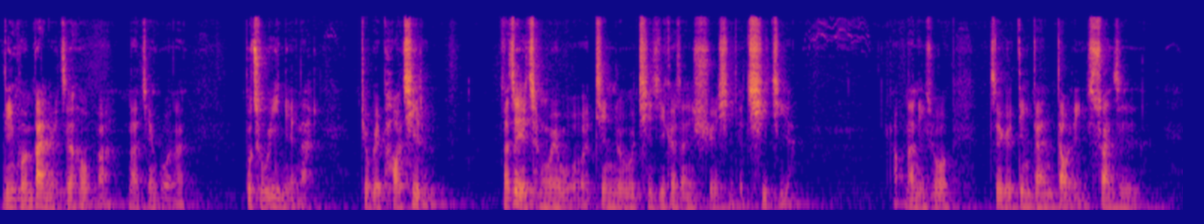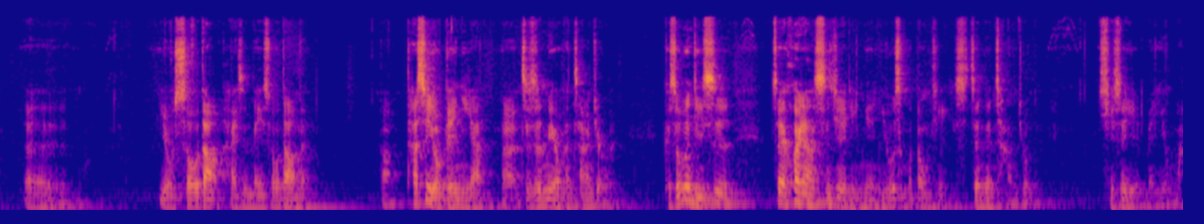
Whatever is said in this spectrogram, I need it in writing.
灵魂伴侣之后啊，那结果呢，不出一年呐就被抛弃了。那这也成为我进入奇迹课程学习的契机啊。好，那你说这个订单到底算是呃？有收到还是没收到呢？啊，他是有给你啊，啊，只是没有很长久啊。可是问题是在幻象世界里面有什么东西是真正长久的？其实也没有嘛。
